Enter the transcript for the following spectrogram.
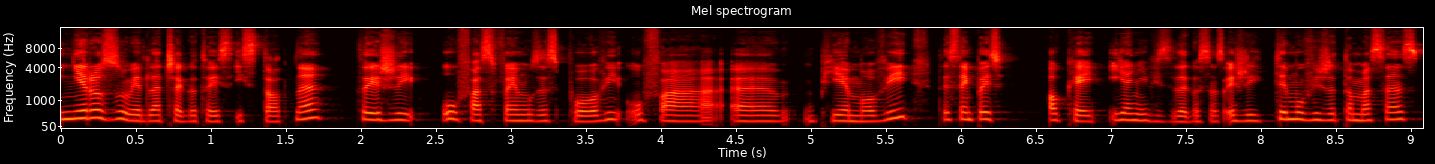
i nie rozumie, dlaczego to jest istotne, to jeżeli ufa swojemu zespołowi, ufa e, PM-owi, to jest w stanie powiedzieć, ok, ja nie widzę tego sensu. Jeżeli ty mówisz, że to ma sens,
